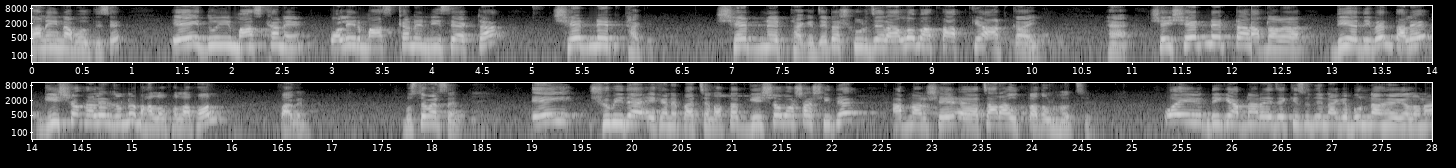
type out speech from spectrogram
জানেই না বলতেছে। এই দুই মাঝখানে, পলির মাঝখানে নিচে একটা শেড নেট থাকে। শেড নেট থাকে, যেটা সূর্যের আলো বা তাপকে আটকায়। হ্যাঁ সেই শেড নেটটা আপনারা দিয়ে দিবেন, তাহলে গ্রীষ্মকালের জন্য ভালো ফলাফল পাবেন। বুঝতে পারছেন? এই সুবিধা এখানে পাচ্ছেন। অর্থাৎ গ্রীষ্ম বর্ষা শীতে আপনার সে চারা উৎপাদন হচ্ছে। ওই দিকে আপনার এই যে কিছুদিন আগে বন্যা হয়ে গেল না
